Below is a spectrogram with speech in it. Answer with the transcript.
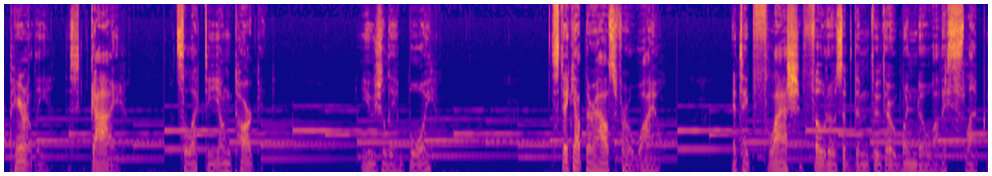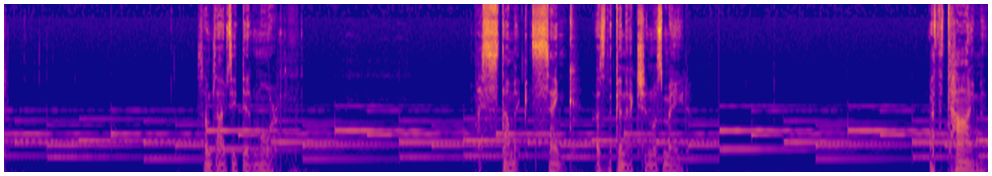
Apparently, this guy would select a young target, usually a boy, stake out their house for a while, and take flash photos of them through their window while they slept. Sometimes he did more. My stomach sank as the connection was made. At the time,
